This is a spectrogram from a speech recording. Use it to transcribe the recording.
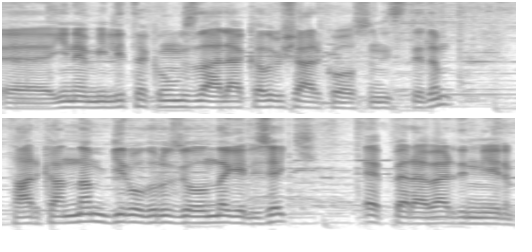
Ee, yine milli takımımızla alakalı bir şarkı olsun istedim. Tarkan'dan Bir Oluruz yolunda gelecek. Hep beraber dinleyelim.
